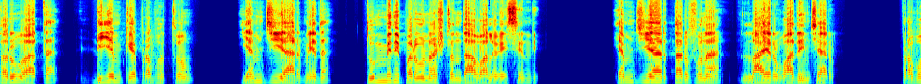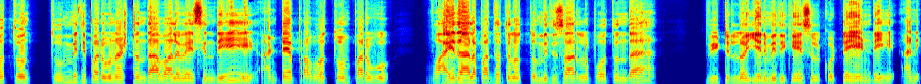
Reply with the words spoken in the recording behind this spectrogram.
తరువాత డిఎంకే ప్రభుత్వం ఎంజీఆర్ మీద తొమ్మిది పరువు నష్టం దావాలు వేసింది. ఎంజీఆర్ తరఫున లాయర్ వాదించారు. ప్రభుత్వం తొమ్మిది పరువు నష్టం దావాలు వేసింది అంటే ప్రభుత్వం పరువు వాయిదాల పద్ధతిలో తొమ్మిది సార్లు పోతుందా? వీటిల్లో ఎనిమిది కేసులు కొట్టేయండి అని.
